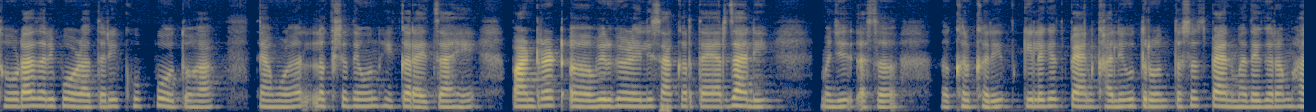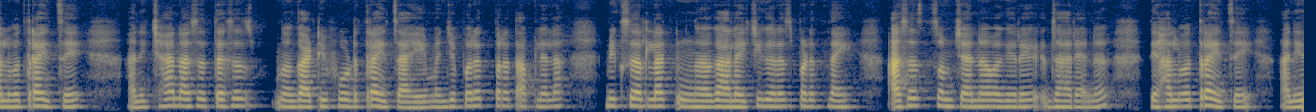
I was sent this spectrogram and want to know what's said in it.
थोडा जरी पोहळा तरी खूप पोहतो हा. त्यामुळं लक्ष देऊन हे करायचं आहे. पांढरट विरघळलेली साखर तयार झाली. म्हणजे असं खरखरीत की लगेच पॅन खाली उतरून तसंच पॅनमध्ये गरम हलवत राहायचं आहे आणि छान असं तसंच गाठी फोडत राहायचं आहे. म्हणजे परत परत आपल्याला मिक्सरला घालायची गरज पडत नाही. असंच चमच्यानं वगैरे झाऱ्यानं ते हलवत राहायचं आहे आणि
